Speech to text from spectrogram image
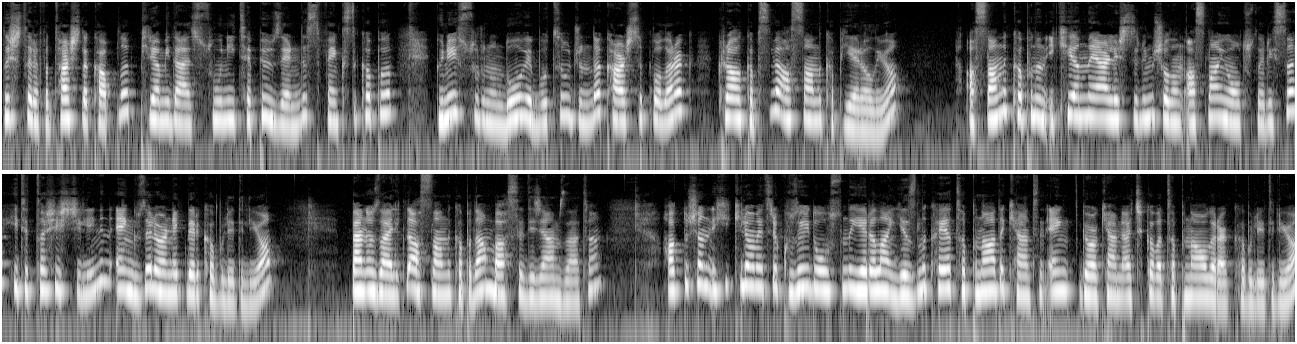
dış tarafı taşla kaplı piramidal suni tepe üzerinde Sfenksli kapı, güney surunun doğu ve batı ucunda karşılıklı olarak Kral Kapısı ve Aslanlı Kapı yer alıyor. Aslanlı Kapı'nın iki yanına yerleştirilmiş olan aslan yoltuları ise Hitit taş işçiliğinin en güzel örnekleri kabul ediliyor. Ben özellikle Aslanlı Kapı'dan bahsedeceğim zaten. Hattuşa'nın 2 kilometre kuzeydoğusunda yer alan Yazılı Kaya Tapınağı da kentin en görkemli açık hava tapınağı olarak kabul ediliyor.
